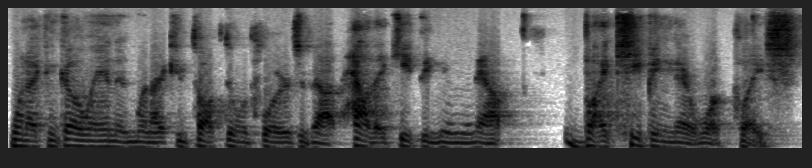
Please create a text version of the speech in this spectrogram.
when I can go in and when I can talk to employers about how they keep the union out by keeping their workplace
